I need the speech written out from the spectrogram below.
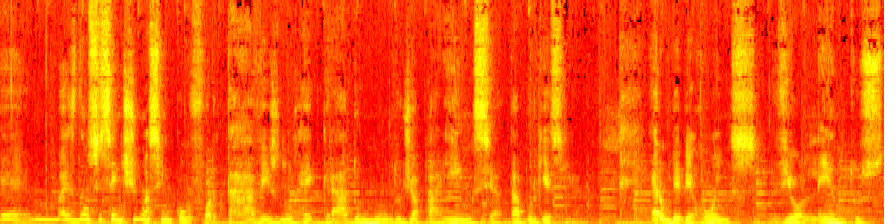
é, mas não se sentiam assim confortáveis no regrado mundo de aparência da burguesia. Eram beberrões, violentos,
